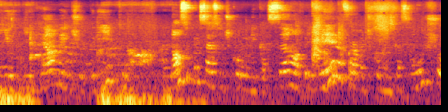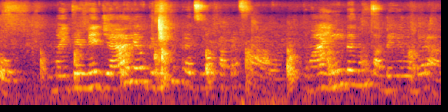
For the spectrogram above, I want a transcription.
e, e realmente o grito, o nosso processo de comunicação, a primeira forma de comunicação é o choro. Uma intermediária é o grito para deslocar para a fala. Então ainda não está bem elaborado.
